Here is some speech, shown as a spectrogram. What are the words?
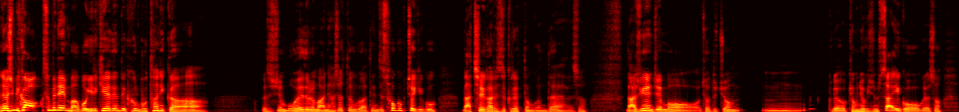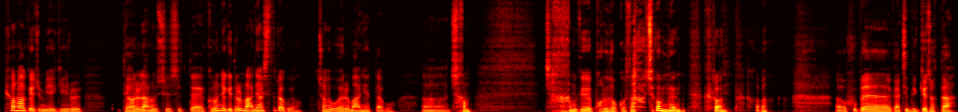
안녕하십니까 선배님 막 뭐 이렇게 해야 되는데 그걸 못 하니까 그래서 좀 오해들을 많이 하셨던 것. 이제 소극적이고 낯을 가려서 그랬던 건데 그래서 나중에 이제 뭐 저도 좀 음, 그래요. 경력이 좀 쌓이고 그래서 편하게 좀 얘기를 대화를 나눌 수 있을 때 그런 얘기들을 많이 하시더라고요. 처음에 오해를 많이 했다고. 어, 참, 참 그 버릇없고 싸우지 없는 그런 어, 후배 같이 느껴졌다.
